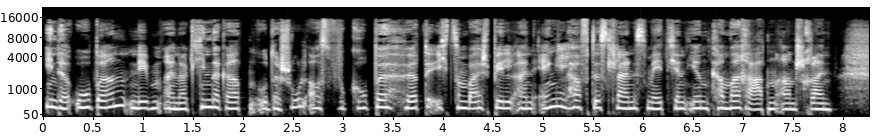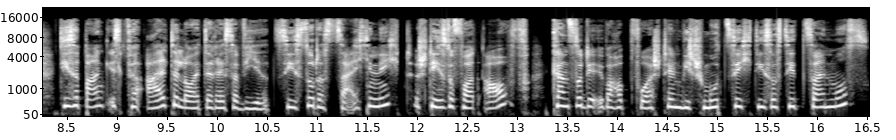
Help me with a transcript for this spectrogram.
In der U-Bahn neben einer Kindergarten- oder Schulausfluggruppe hörte ich zum Beispiel ein engelhaftes kleines Mädchen ihren Kameraden anschreien. Diese Bank ist für alte Leute reserviert. Siehst du das Zeichen nicht? Steh sofort auf. Kannst du dir überhaupt vorstellen, wie schmutzig dieser Sitz sein muss?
